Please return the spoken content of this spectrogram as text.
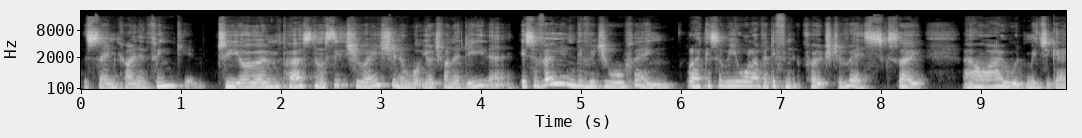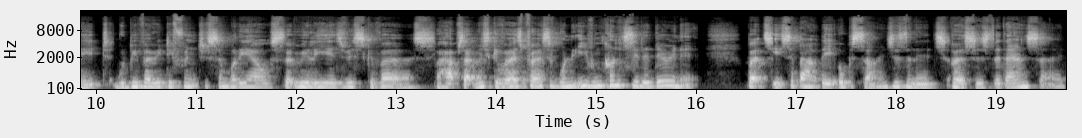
the same kind of thinking to your own personal situation of what you're trying to do there? It's a very individual thing. Like I said, we all have a different approach to risk. So how I would mitigate would be very different to somebody else that really is risk averse. Perhaps that risk averse person wouldn't even consider doing it. But it's about the upsides, isn't it, versus the downside.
